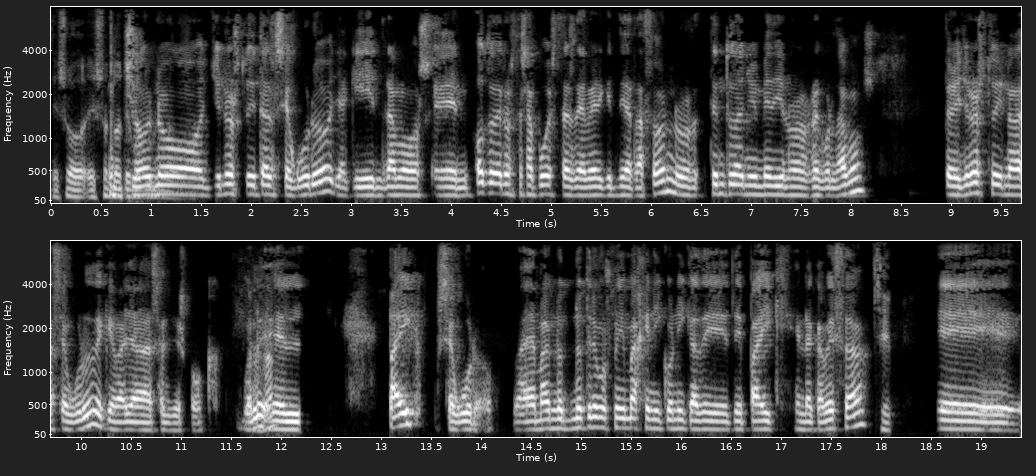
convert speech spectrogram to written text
Eso, eso no yo no, yo no estoy tan seguro, y aquí entramos en otra de nuestras apuestas de ver quién tiene razón. Dentro de año y medio no nos recordamos, pero yo no estoy nada seguro de que vaya a salir Spock. ¿vale? El Pike, seguro. Además, no, tenemos una imagen icónica de, de Pike en la cabeza. Sí eh,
